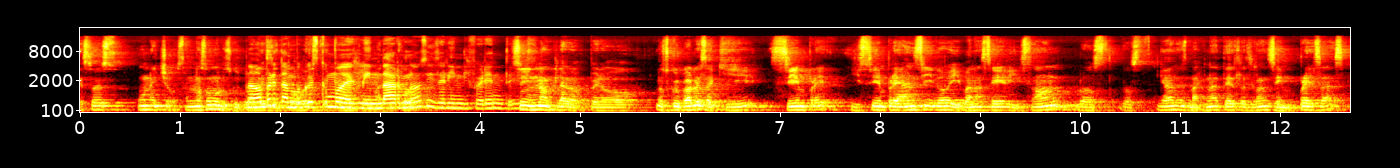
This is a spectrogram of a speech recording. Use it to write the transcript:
eso es un hecho, o sea, no somos los culpables. No, pero tampoco es este como deslindarnos y ser indiferentes. Sí, no, claro, pero los culpables aquí siempre y siempre han sido y van a ser y son los, los grandes magnates, las grandes empresas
